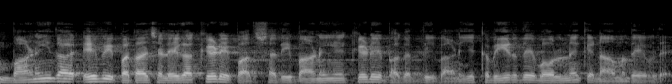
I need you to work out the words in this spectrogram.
ਬਾਣੀ ਦਾ ਇਹ ਵੀ ਪਤਾ ਚੱਲੇਗਾ ਕਿਹੜੇ ਪਾਤਸ਼ਾਹ ਦੀ ਬਾਣੀ ਹੈ, ਕਿਹੜੇ ਭਗਤ ਦੀ ਬਾਣੀ ਹੈ, ਕਬੀਰ ਦੇ ਬੋਲਨੇ ਕਿ ਨਾਮਦੇਵ ਦੇ?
